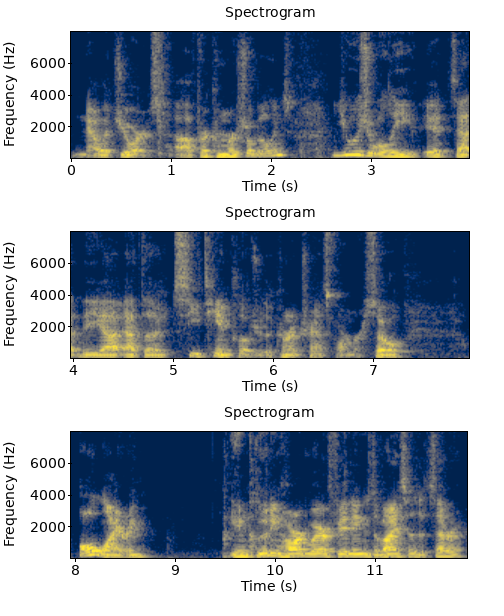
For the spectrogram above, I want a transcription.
Now it's yours. Uh, for commercial buildings, usually it's at the uh, at the CT enclosure, the current transformer. So all wiring, including hardware, fittings, devices, etc.,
